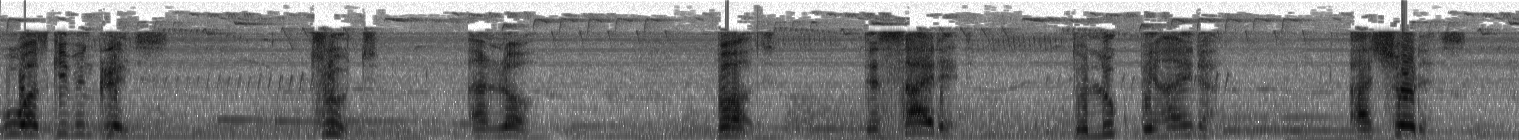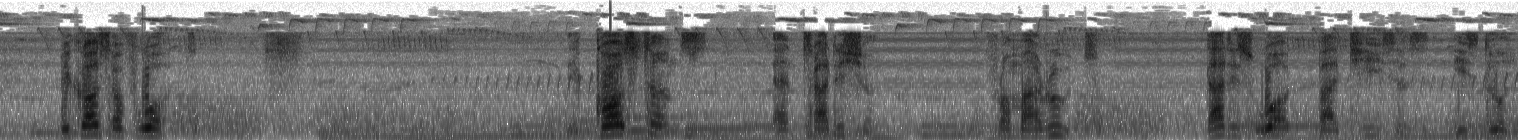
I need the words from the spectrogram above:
who was given grace, truth, and love, but decided to look behind her, her shoulders, because of what? The customs and tradition from her root. That is what but Jesus is doing.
